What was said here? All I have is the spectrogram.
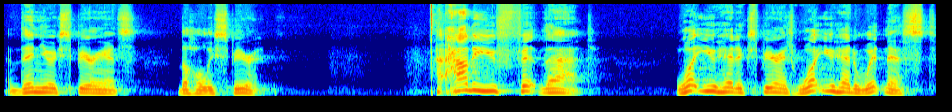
And then you experience the Holy Spirit. How do you fit that what you had experienced, what you had witnessed,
